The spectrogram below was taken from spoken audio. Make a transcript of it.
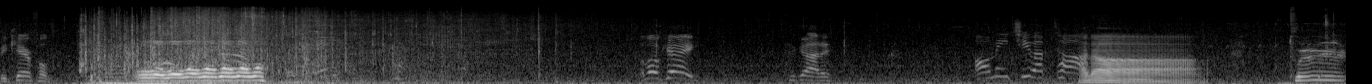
Be careful. Whoa, whoa, whoa, whoa, whoa, whoa, whoa. I'm okay. I got it. I'll meet you up top. 하나, 둘.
